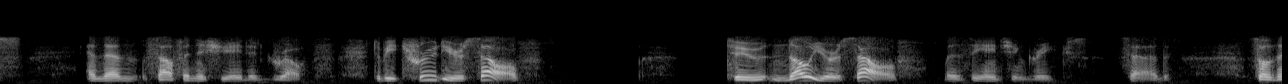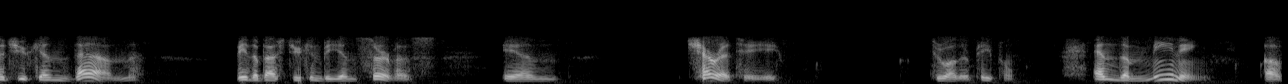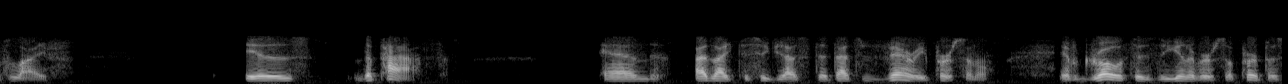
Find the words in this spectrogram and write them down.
and then self initiated growth. To be true to yourself, to know yourself, as the ancient Greeks said, so that you can then be the best you can be in service, in charity to other people. And the meaning of life is the path. And I'd like to suggest that that's very personal. If growth is the universal purpose,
